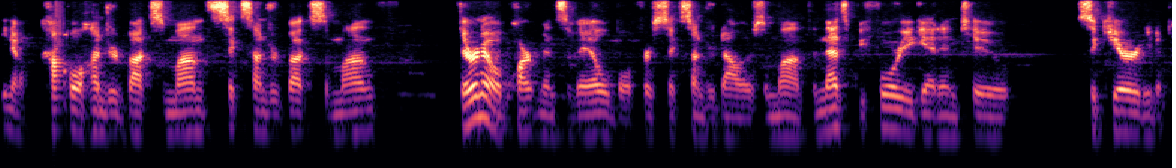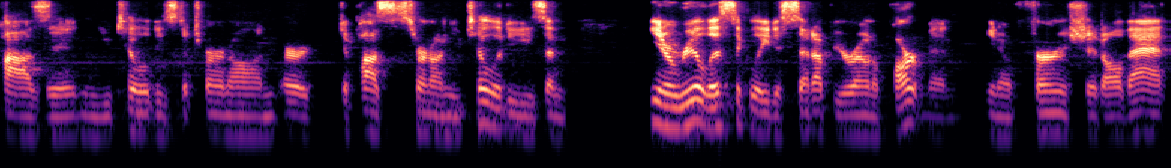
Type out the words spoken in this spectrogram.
You know a couple hundred bucks a month 600 bucks a month. There are no apartments available for $600 a month and that's before you get into security deposit and utilities to turn on or deposits turn on utilities and you know realistically to set up your own apartment you know furnish it all that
